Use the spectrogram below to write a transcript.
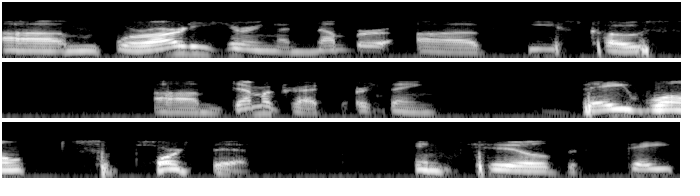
um, we're already hearing a number of East Coast um, Democrats are saying they won't support this until the state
